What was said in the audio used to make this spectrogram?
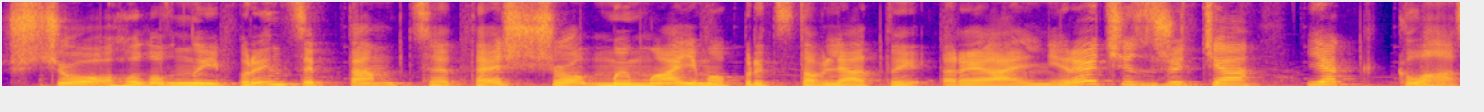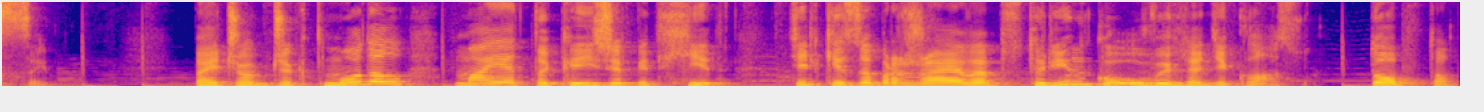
що головний принцип там це те, що ми маємо представляти реальні речі з життя як класи. Page Object Model має такий же підхід, тільки зображає веб-сторінку у вигляді класу. Тобто,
